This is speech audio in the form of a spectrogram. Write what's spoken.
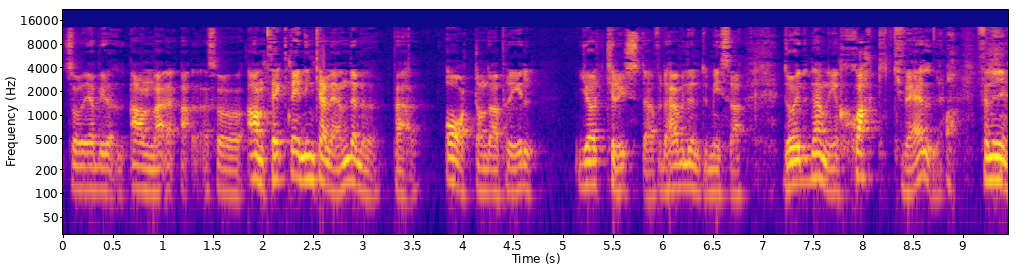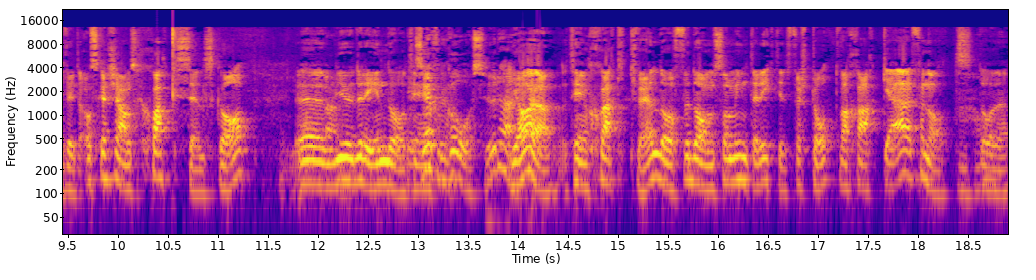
så jag vill anmä- alltså, anteckna i din kalender nu, Per. 18 april. Gör ett kryss där, för det här vill du inte missa. Då är det nämligen schackkväll för nyinflyttade. Oskarshamns schacksällskap eh, bjuder in då Det ser jag gåshud här. Ja, ja. Till en schackkväll då för de som inte riktigt förstått vad schack är för något. Står det.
